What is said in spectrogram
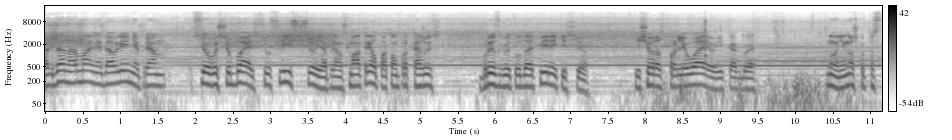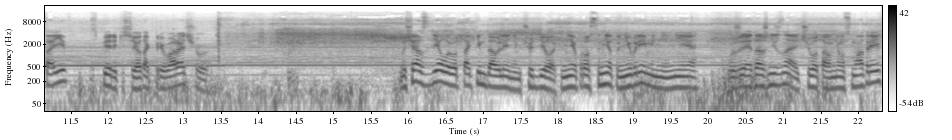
Когда нормальное давление, прям все вышибает, всю слизь, все, я прям смотрел, потом прохожусь, брызгаю туда перекисью, еще раз проливаю и как бы, ну, немножко постоит с перекисью, я так переворачиваю. Ну, сейчас сделаю вот таким давлением, что делать? Мне просто нету ни времени, ни... Уже я даже не знаю, чего там в нем смотреть.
